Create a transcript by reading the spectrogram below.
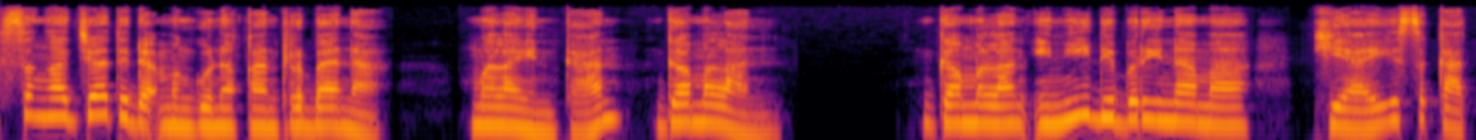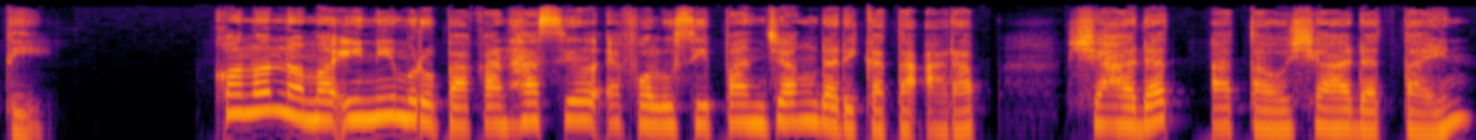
sengaja tidak menggunakan rebana, melainkan gamelan. Gamelan ini diberi nama Kiai Sekati. Konon nama ini merupakan hasil evolusi panjang dari kata Arab syahadat atau syahadatain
